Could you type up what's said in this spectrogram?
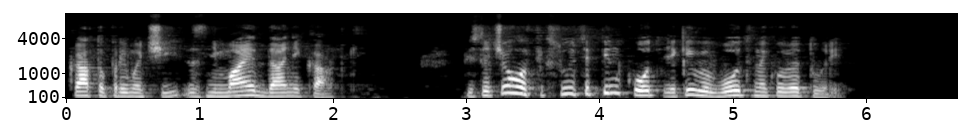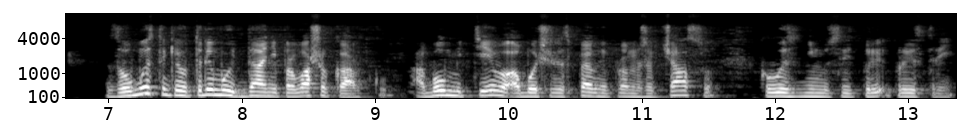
картоприймачі знімає дані картки. Після чого фіксується пін-код, який ви вводите на клавіатурі. Зловмисники отримують дані про вашу картку або миттєво, або через певний проміжок часу, коли знімуть свій пристрій.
